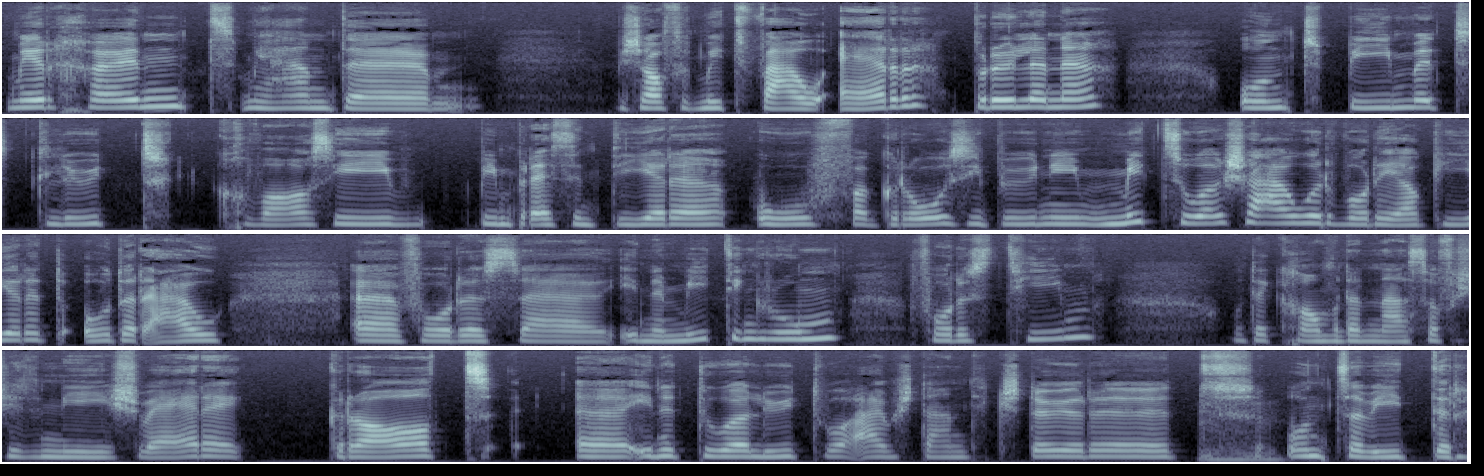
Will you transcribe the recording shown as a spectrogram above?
wir können, wir haben, ähm, wir arbeiten mit VR-Brillen und beamen die Leute quasi beim Präsentieren auf eine grosse Bühne mit Zuschauern, die reagieren oder auch äh, vor ein, äh, in einem Meetingroom vor ein Team. Und da kann man dann auch so verschiedene schwere Grade äh, rein tun, Leute, die einem ständig stören und so weiter.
